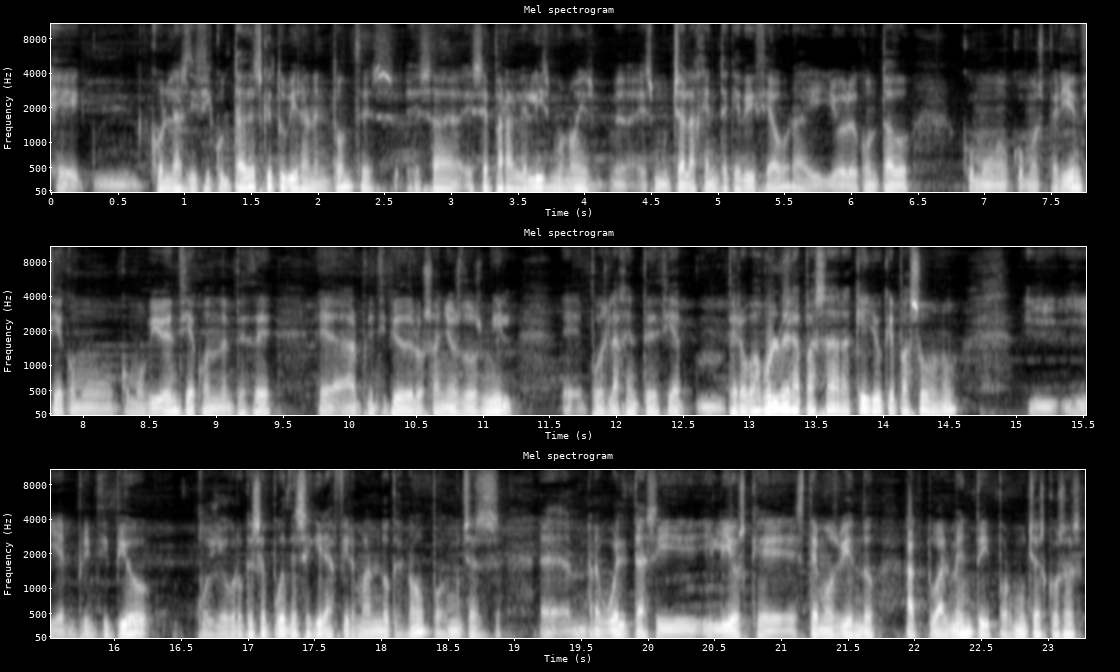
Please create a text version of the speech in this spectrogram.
Eh, con las dificultades que tuvieran entonces. ese paralelismo no es, mucha la gente que dice ahora, y yo lo he contado como, como experiencia, como, como, vivencia cuando empecé eh, al principio de los años 2000, eh, pues la gente decía, mm, pero va a volver a pasar aquello que pasó, ¿no? Y, en principio, pues yo creo que se puede seguir afirmando que no, por muchas revueltas y, y líos que estemos viendo actualmente y por muchas cosas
